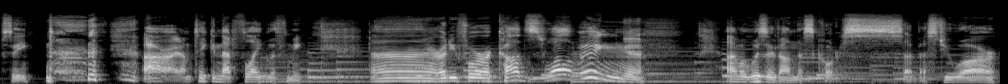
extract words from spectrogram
See? Alright, I'm taking that flag with me. Uh, ready for a cod swapping? I'm a wizard on this course. I best you are.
